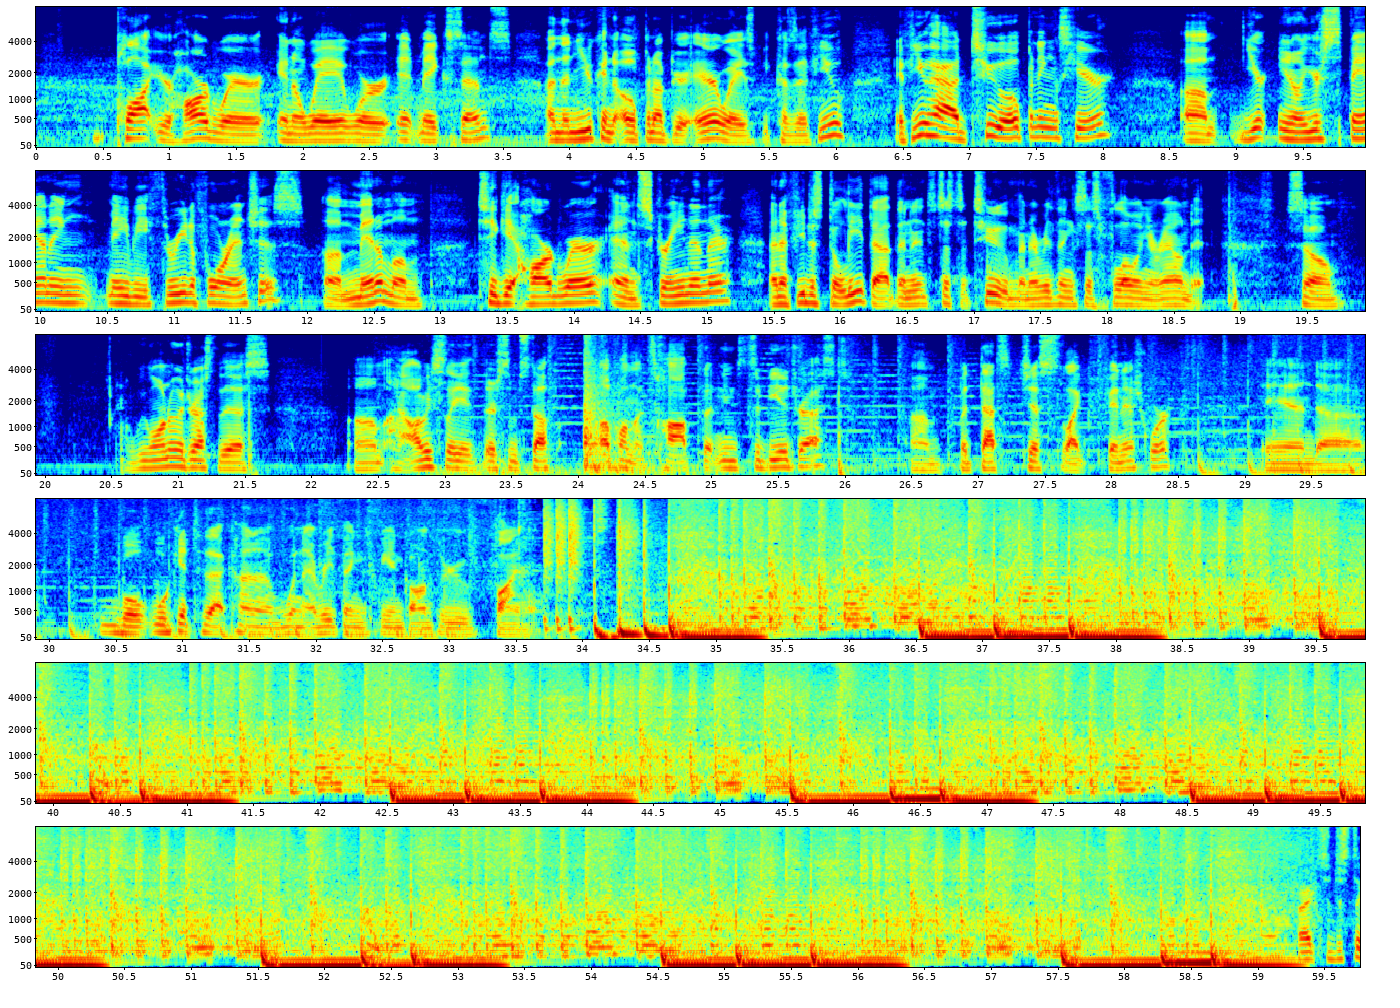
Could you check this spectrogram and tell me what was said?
plot your hardware in a way where it makes sense. And then you can open up your airways because if you, if you had two openings here, um, you're, you know, you're spanning maybe three to four inches uh, minimum to get hardware and screen in there. And if you just delete that, then it's just a tube and everything's just flowing around it. So we want to address this. Um, obviously, there's some stuff up on the top that needs to be addressed, um, but that's just like finish work. And uh, we'll, we'll get to that kind of when everything's being gone through final.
